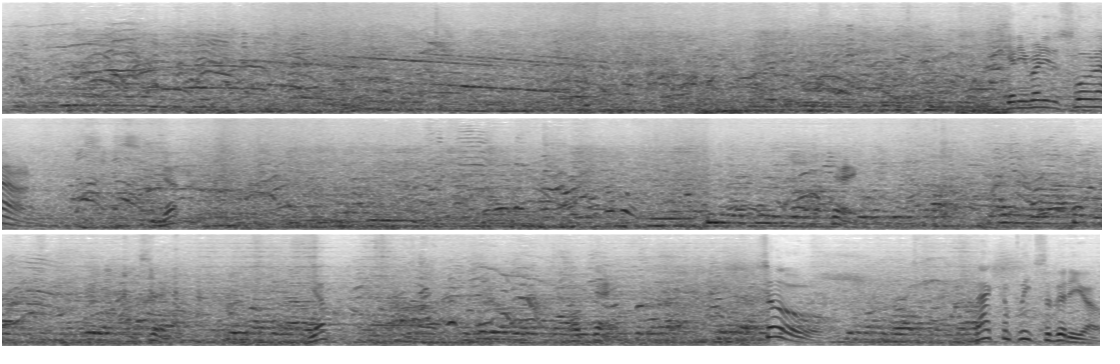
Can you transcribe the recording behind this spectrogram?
Getting ready to slow down. Yep. Okay. That's it. Yep. Okay. So, that completes the video.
